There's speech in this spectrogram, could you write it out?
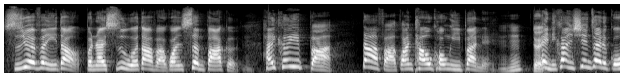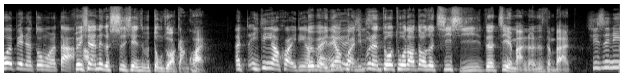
十月份一到，本来十五个大法官剩八个，还可以把大法官掏空一半呢。嗯哼，对。哎，你看现在的国会变得多么的大，所以现在那个视线是不是动作要赶快？啊，一定要快，一定要对不对？一定要快，你不能拖拖到到时候七席都届满了，那怎么办？其实你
